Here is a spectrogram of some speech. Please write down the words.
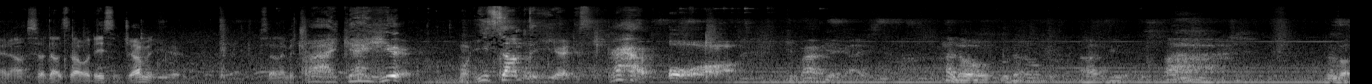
You know, so that's how it is in Germany here. So let me try get here. Want to eat something here? This is kebab. Oh, kebab here, guys. Hello. Are you? Ah. Remember,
